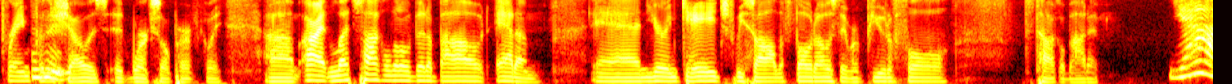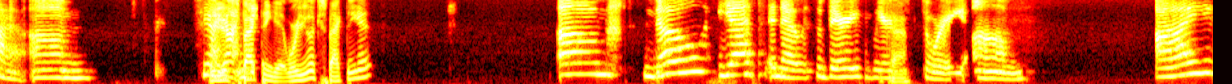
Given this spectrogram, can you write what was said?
frame for the Mhm. show is it works so perfectly. Um, all right, let's talk a little bit about Adam. And you're engaged. We saw all the photos; they were beautiful. Let's talk about it. Yeah. Um. So yeah, were you expecting it? Were you expecting it? Um, no, yes, and no. It's a very weird Okay. story. Um, I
